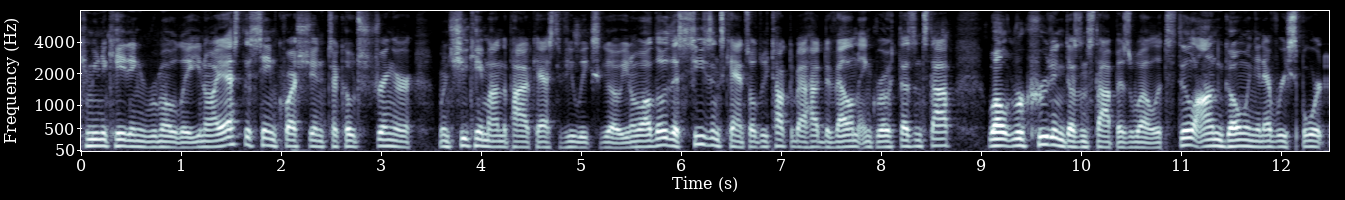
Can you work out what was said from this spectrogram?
communicating remotely, you know, I asked the same question to Coach Stringer when she came on the podcast a few weeks ago. You know, although the season's canceled, we talked about how development and growth doesn't stop. Well, recruiting doesn't stop as well. It's still ongoing in every sport,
